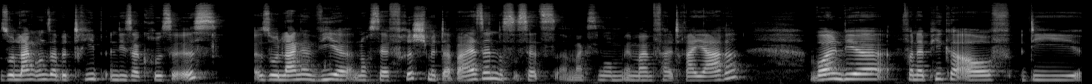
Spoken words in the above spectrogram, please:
solange unser Betrieb in dieser Größe ist, solange wir noch sehr frisch mit dabei sind, das ist jetzt äh, Maximum in meinem Fall drei Jahre, wollen wir von der Pike auf die,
